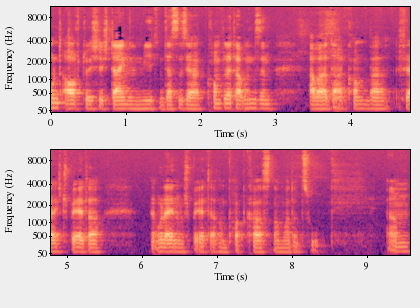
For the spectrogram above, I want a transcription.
Und auch durch die steigenden Mieten. Das ist ja kompletter Unsinn, aber da kommen wir vielleicht später oder in einem späteren Podcast nochmal dazu. Ähm,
